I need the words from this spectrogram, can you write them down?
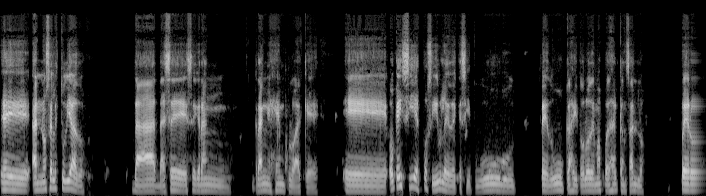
eh, al no ser estudiado, da, da ese, ese gran, gran ejemplo a que, eh, ok, sí, es posible de que si tú te educas y todo lo demás puedes alcanzarlo, pero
